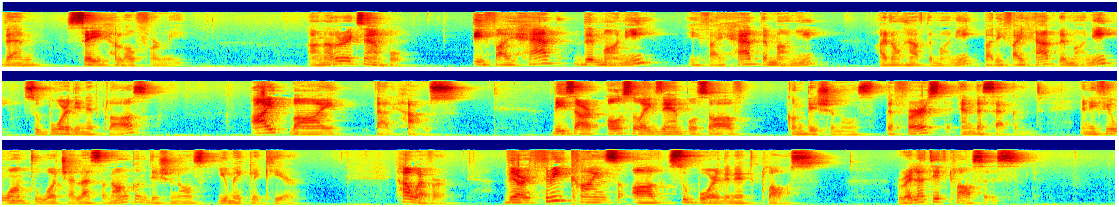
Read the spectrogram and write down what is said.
Then say hello for me. Another example. If I had the money, if I had the money, I don't have the money, but if I had the money, subordinate clause, I'd buy that house. These are also examples of conditionals, the first and the second. And if you want to watch a lesson on conditionals, you may click here. However, there are three kinds of subordinate clause. Relative clauses,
